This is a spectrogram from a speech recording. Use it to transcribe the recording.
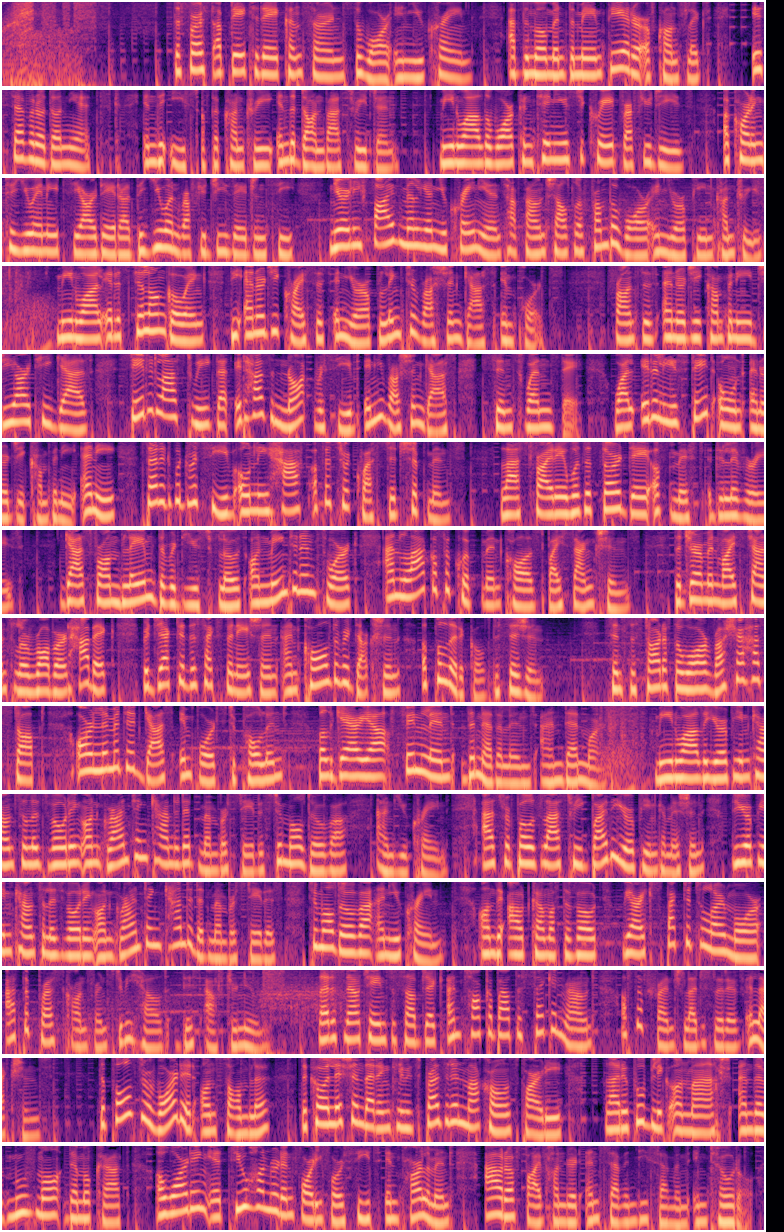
The first update today concerns the war in Ukraine. At the moment, the main theater of conflict is Severodonetsk in the east of the country in the Donbass region. Meanwhile, the war continues to create refugees. According to UNHCR data, the UN Refugees Agency, nearly 5 million Ukrainians have found shelter from the war in European countries. Meanwhile, it is still ongoing, the energy crisis in Europe linked to Russian gas imports. France's energy company GRT Gas stated last week that it has not received any Russian gas since Wednesday, while Italy's state owned energy company Eni said it would receive only half of its requested shipments. Last Friday was the third day of missed deliveries. Gazprom blamed the reduced flows on maintenance work and lack of equipment caused by sanctions. The German Vice Chancellor Robert Habeck rejected this explanation and called the reduction a political decision. Since the start of the war, Russia has stopped or limited gas imports to Poland, Bulgaria, Finland, the Netherlands, and Denmark. Meanwhile, the European Council is voting on granting candidate member status to Moldova and Ukraine. As proposed last week by the European Commission, the European Council is voting on granting candidate member status to Moldova and Ukraine. On the outcome of the vote, we are expected to learn more at the press conference to be held this afternoon. Let us now change the subject and talk about the second round of the French legislative elections. The polls rewarded Ensemble, the coalition that includes President Macron's party, La République En Marche, and the Mouvement Démocrate, awarding it 244 seats in parliament out of 577 in total.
